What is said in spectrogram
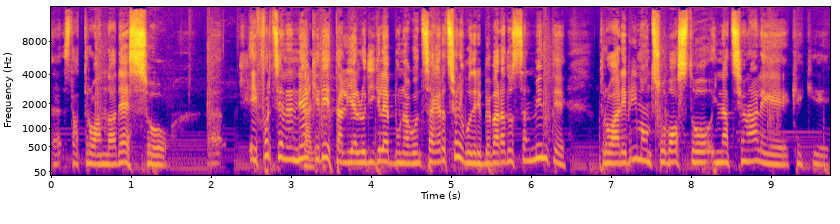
eh, sta trovando adesso eh, e forse non è neanche detta a livello di club una consacrazione, potrebbe paradossalmente trovare prima un suo posto in nazionale che- che- che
